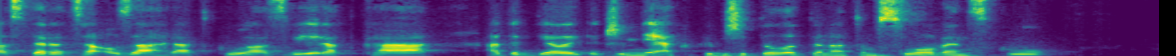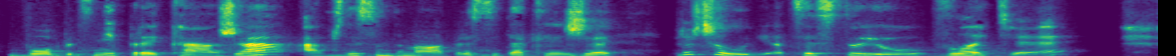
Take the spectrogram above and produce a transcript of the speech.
starať sa o záhradku a zvieratka a tak ďalej. Takže mne ako keby, že to leto na tom Slovensku vôbec neprekáža a vždy som to mala presne také, že prečo ľudia cestujú v lete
